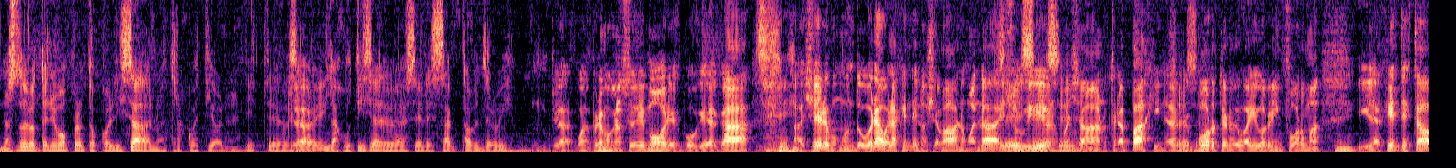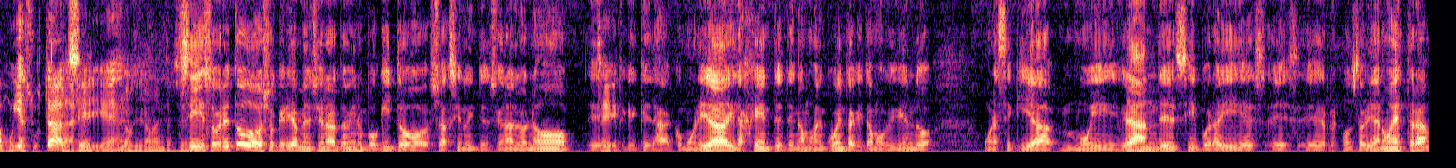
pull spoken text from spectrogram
nosotros tenemos protocolizadas nuestras cuestiones, ¿viste? y la justicia debe hacer exactamente lo mismo. Mm, claro, bueno, esperemos que no se demore, porque acá ayer un momento bravo, la gente nos llamaba, nos mandaba esos videos, nos mandaba a nuestra página de reporter de Baigorra Informa mm. y la gente estaba muy asustada, Neri, ¿eh? Lógicamente, sí. sobre todo yo quería mencionar también un poquito, ya siendo intencional o no, eh, que la comunidad y la gente tengamos en cuenta que estamos viviendo una sequía muy grande, ¿sí? por ahí es, eh, responsabilidad nuestra,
